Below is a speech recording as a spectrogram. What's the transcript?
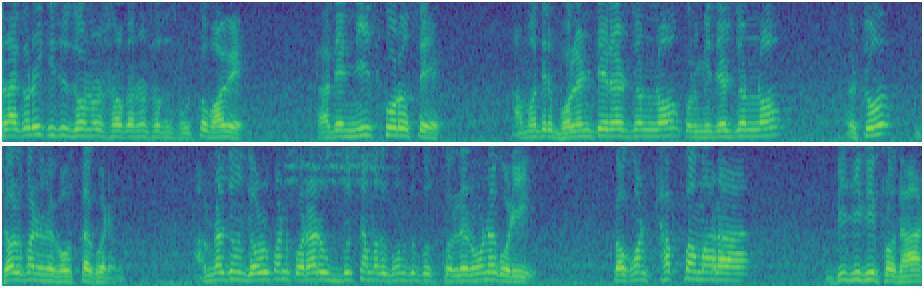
এলাকারই কিছু জনসাধারণ স্বতঃস্ফূর্তভাবে তাদের নিজ খরচে আমাদের ভলেন্টিয়ারের জন্য, কর্মীদের জন্য একটু জলপানের ব্যবস্থা করেন। আমরা যখন জলপান করার উদ্দেশ্যে আমাদের গন্তব্যস্থলে রওনা করি, তখন ছাপ্পা মারা বিজেপি প্রধান।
